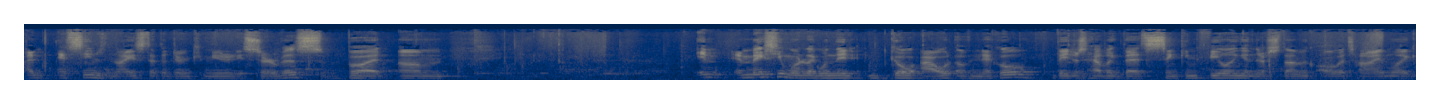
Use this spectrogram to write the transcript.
don't. I, it seems nice that they're doing community service, but um, it it makes you wonder like when they go out of Nickel, they just have like that sinking feeling in their stomach all the time. Like,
